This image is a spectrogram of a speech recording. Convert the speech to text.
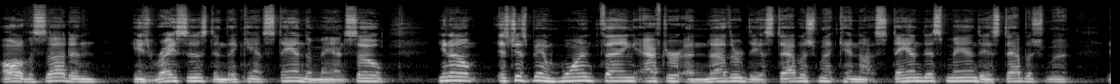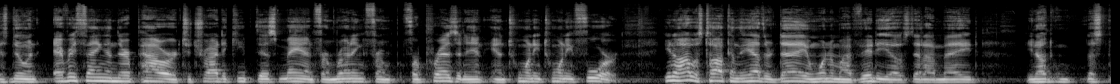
all of a sudden he's racist and they can't stand the man. So, you know, it's just been one thing after another. The establishment cannot stand this man. The establishment is doing everything in their power to try to keep this man from running from for president in 2024. You know, I was talking the other day in one of my videos that I made, you know, just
